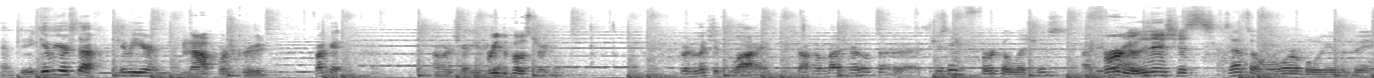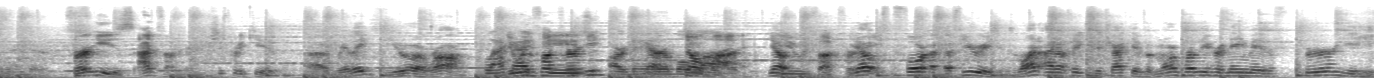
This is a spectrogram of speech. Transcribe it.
Empty. Give me your stuff. Give me your. No, we're screwed. Fuck it. I'm gonna check you. Read the poster again. For delicious wine, stop on by Turtle Paradise. Did you say Fergalicious? I did not. Fergalicious. 'Cause that's a horrible human being right there. Fergie's. I'd fuck her. She's pretty cute. Uh, really? You are wrong. Black You eyed wouldn't fuck peas Fergie? are terrible. Don't live. lie. Yo. You would fuck Fergie. You know, for a, a few reasons. One, I don't think she's attractive, but more importantly, her name is Fergie.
